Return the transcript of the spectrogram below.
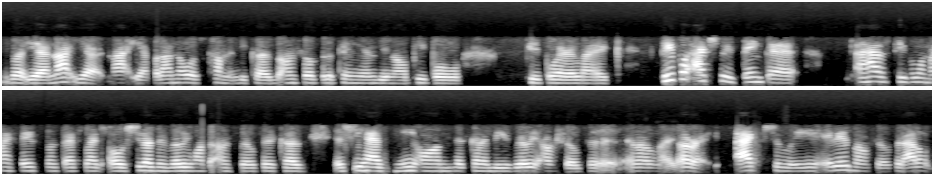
but yeah, not yet, not yet. But I know it's coming because unfiltered opinions. You know, people people are like people actually think that I have people on my Facebook that's like, oh, she doesn't really want the unfiltered because if she has me on, it's gonna be really unfiltered. And I'm like, all right, actually, it is unfiltered. I don't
